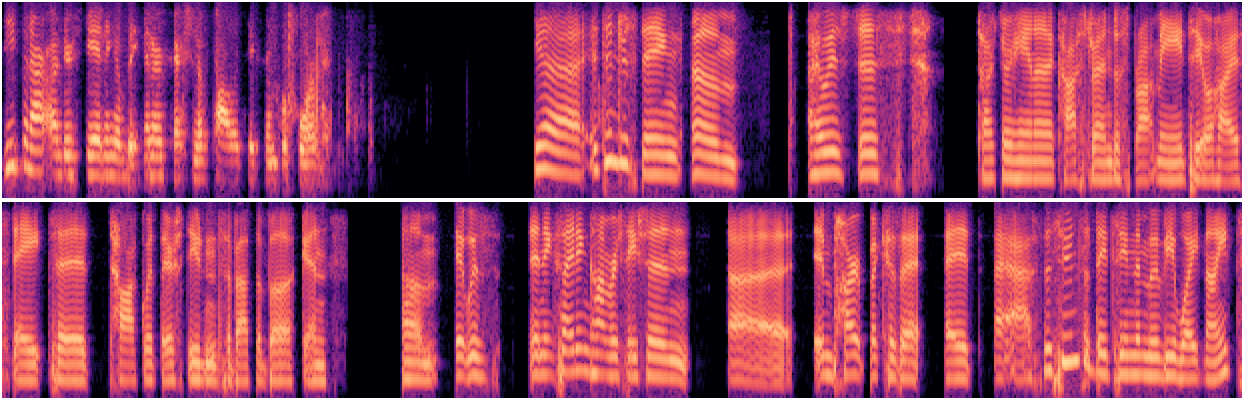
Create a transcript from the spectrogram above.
deepen our understanding of the intersection of politics and performance. Yeah, it's interesting. Um, I was just Dr. Hannah Kosstrin just brought me to Ohio State to talk with their students about the book, and um, it was an exciting conversation. Uh, in part because I, I I asked the students if they'd seen the movie White Nights,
